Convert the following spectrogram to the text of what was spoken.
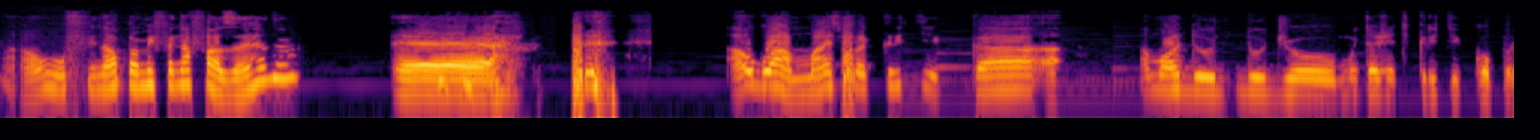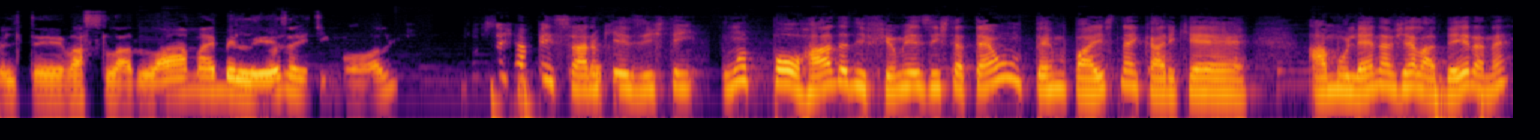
Não, o final para mim foi na Fazenda. É. Algo a mais para criticar. A morte do, do Joe, muita gente criticou por ele ter vacilado lá, mas beleza, a gente engole. Vocês já pensaram que existem uma porrada de filme, existe até um termo para isso, né, cara? Que é a mulher na geladeira, né?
